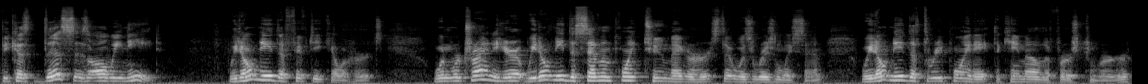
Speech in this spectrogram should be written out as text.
because this is all we need. We don't need the 50 kilohertz. When we're trying to hear it, we don't need the 7.2 megahertz that was originally sent. We don't need the 3.8 that came out of the first converter.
